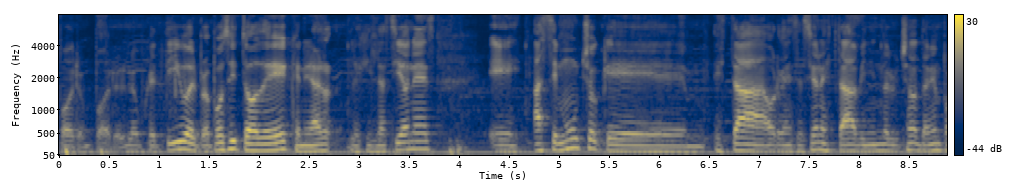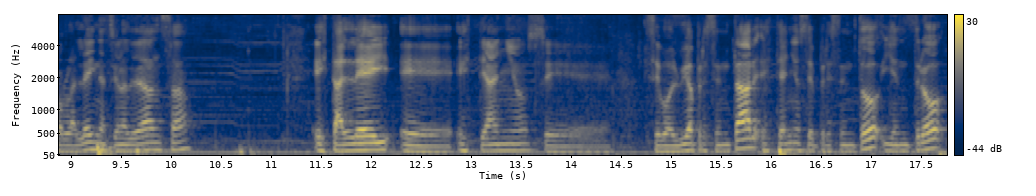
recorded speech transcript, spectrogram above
por, por el objetivo, el propósito de generar legislaciones. Eh, hace mucho que esta organización está viniendo luchando también por la Ley Nacional de Danza. Esta ley eh, este año se, se volvió a presentar, este año se presentó y entró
